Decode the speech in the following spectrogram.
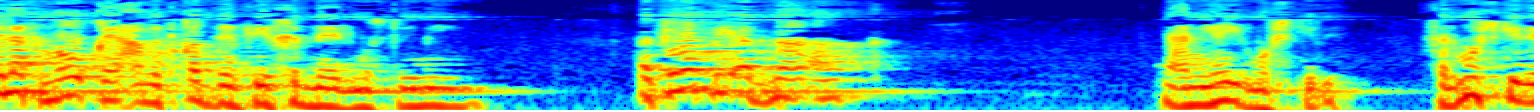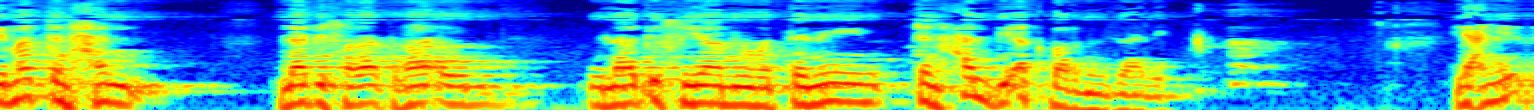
لك موقع عم تقدم فيه خدمة للمسلمين أتربي أبنائك؟ يعني هي المشكلة. فالمشكلة ما تنحل لا بصلاة غائب ولا بصيام يوم الاثنين تنحل بأكبر من ذلك. يعني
